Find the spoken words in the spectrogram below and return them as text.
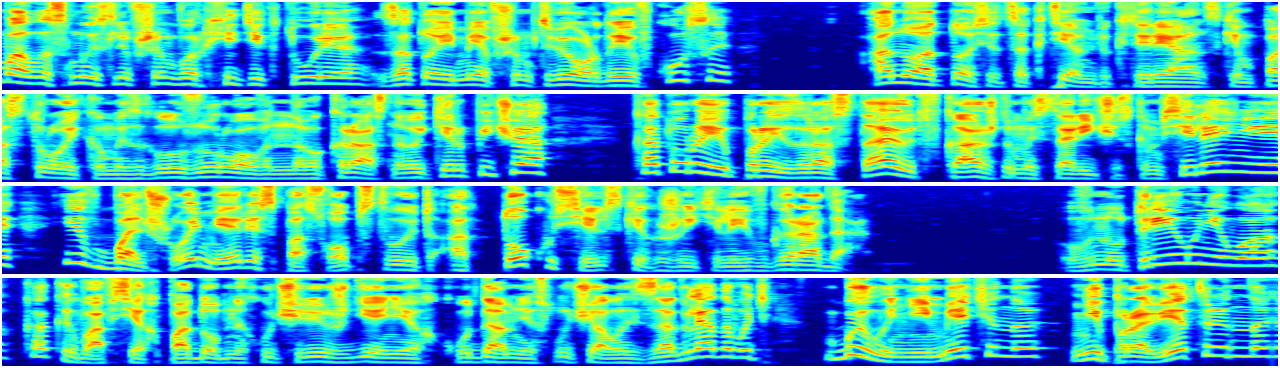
мало смыслившим в архитектуре, зато имевшим твердые вкусы, оно относится к тем викторианским постройкам из глазурованного красного кирпича, которые произрастают в каждом историческом селении и в большой мере способствуют оттоку сельских жителей в города. Внутри у него, как и во всех подобных учреждениях, куда мне случалось заглядывать, было не метено, не проветрено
